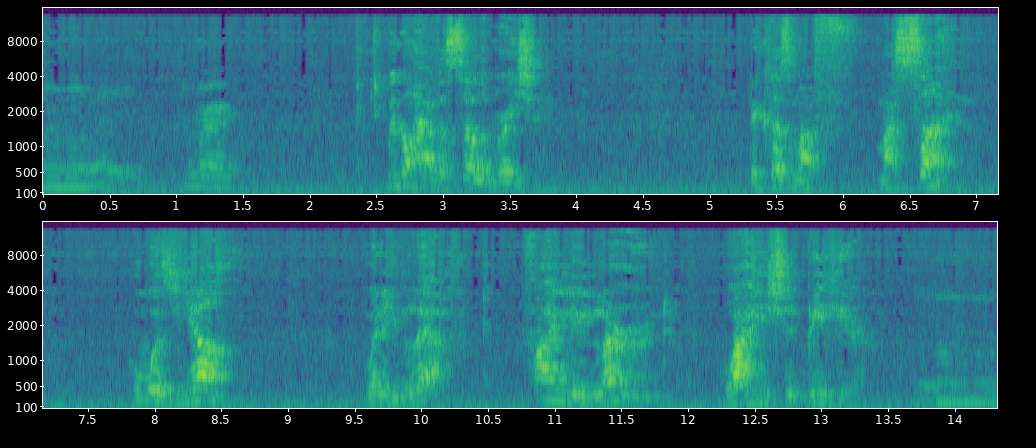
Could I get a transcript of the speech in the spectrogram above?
Mm-hmm. Right. We're going to have a celebration because my, my son, who was young when he left, finally learned why he should be here. Mm-hmm.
